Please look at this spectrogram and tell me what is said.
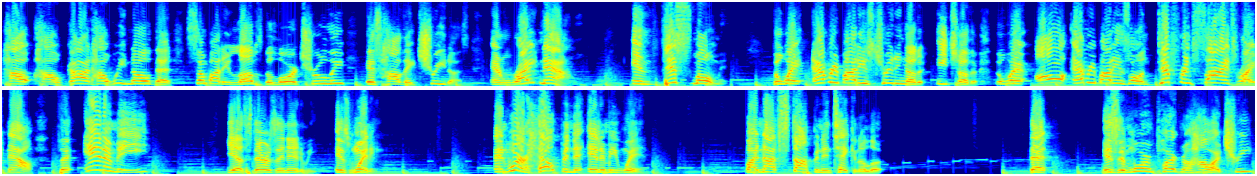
how how God how we know that somebody loves the Lord truly is how they treat us. And right now, in this moment, the way everybody's treating each other, the way all everybody is on different sides right now. The enemy, yes, there's an enemy, is winning. And we're helping the enemy win by not stopping and taking a look. That is it more important on how I treat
